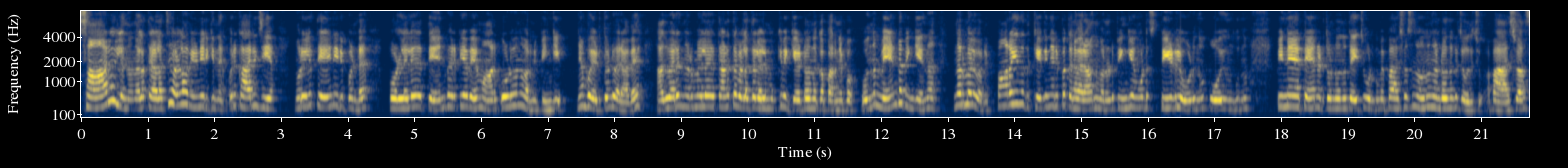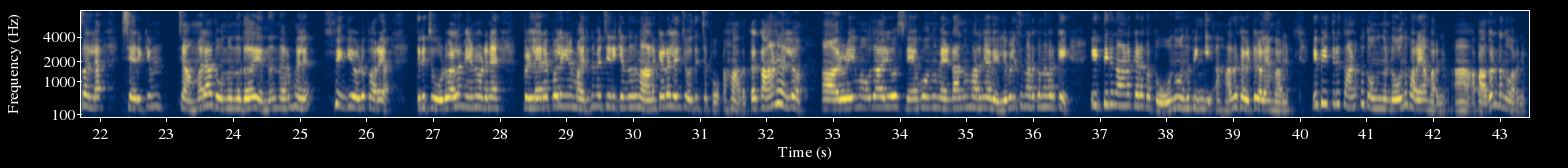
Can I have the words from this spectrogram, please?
സാരമില്ലെന്ന്. നല്ല തിളച്ച് വെള്ളമാണ് വീണിരിക്കുന്നത് ഒരു കാര്യം ചെയ്യുക മുറിയിൽ തേൻ ഇരിപ്പുണ്ട് പൊള്ളിൽ തേൻ പുരട്ടിയാ വേഗം മാർക്കോളൂ എന്ന് പറഞ്ഞു പിങ്കി. ഞാൻ പോയി എടുത്തോണ്ട് വരാവേ. അതുവരെ നിർമ്മൽ തണുത്ത വെള്ളത്തിലല്ലേ മുക്കി വെക്കുക കേട്ടോ എന്നൊക്കെ പറഞ്ഞപ്പോൾ ഒന്നും വേണ്ട പിങ്കി എന്ന് നിർമ്മൽ പറഞ്ഞു. പറയുന്നത് കേക്ക് ഞാനിപ്പോൾ തന്നെ വരാമെന്ന് പറഞ്ഞിട്ട് പിങ്കി അങ്ങോട്ട് സ്പീഡിൽ ഓടുന്നു പോയി നോക്കുന്നു പിന്നെ തേൻ എടുത്തുകൊണ്ട് വന്ന് തേച്ച് കൊടുക്കുമ്പോൾ ഇപ്പോൾ ആശ്വാസം തോന്നുന്നുണ്ടോ എന്നൊക്കെ ചോദിച്ചു. അപ്പോൾ ആശ്വാസമല്ല ശരിക്കും ചമ്മല തോന്നുന്നത് എന്ന് നിർമ്മൽ പിങ്കിയോട് പറയാം. ഇത്തിരി ചൂടുവെള്ളം വീണ ഉടനെ പിള്ളേരെ പോലെ ഇങ്ങനെ മരുന്ന് വെച്ചിരിക്കുന്നത് നാണക്കേടല്ലേ ചോദിച്ചപ്പോൾ ആ അതൊക്കെ കാണുമല്ലോ. ആരുടെയും സ്നേഹമോ ഒന്നും വേണ്ടാന്നും പറഞ്ഞ വെല്ലുവിളിച്ച് നടക്കുന്നവർക്കേ ഇത്തിരി നാണക്കേടൊക്കെ തോന്നുമെന്ന് പിങ്കി. ആ അതൊക്കെ വിട്ട് കളയാൻ പറഞ്ഞു. ഇപ്പം ഇത്തിരി തണുപ്പ് തോന്നുന്നുണ്ടോ എന്ന് പറയാൻ പറഞ്ഞു. ആ അപ്പം അതുണ്ടെന്ന് പറഞ്ഞു.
